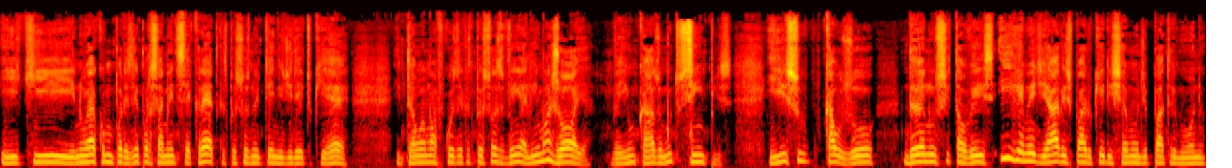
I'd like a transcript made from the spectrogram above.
E que não é como, por exemplo, orçamento secreto, que as pessoas não entendem direito o que é. Então é uma coisa que as pessoas veem ali uma joia, veem um caso muito simples. E isso causou danos talvez irremediáveis para o que eles chamam de patrimônio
